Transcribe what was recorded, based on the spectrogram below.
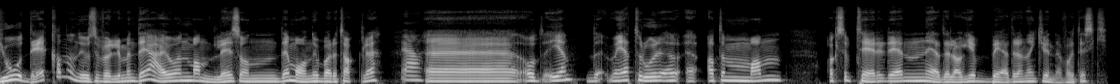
jo, det kan han jo selvfølgelig, men det er jo en mannlig sånn Det må han jo bare takle. Ja. Eh, og igjen, det, men jeg tror eh, at en mann aksepterer det nederlaget bedre enn en kvinne, faktisk.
